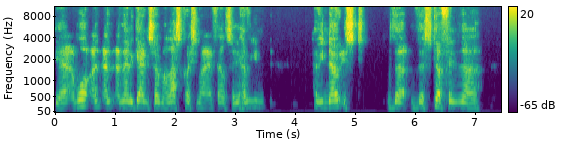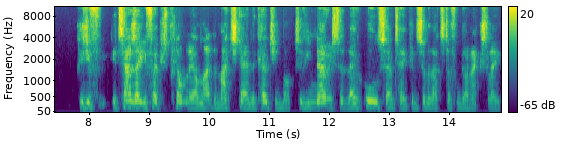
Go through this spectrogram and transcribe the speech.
Yeah, and what and, and, and then again, so my last question about FL. So have you have you noticed that the stuff in the because you've it sounds like you focus predominantly on like the match day and the coaching box. Have you noticed that they've also taken some of that stuff and gone, actually,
